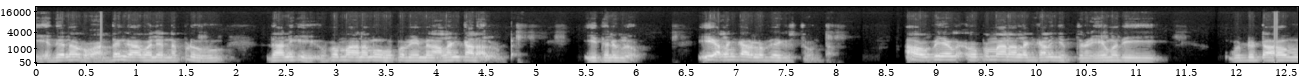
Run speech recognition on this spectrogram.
ఏదైనా ఒక అర్థం కావాలి అన్నప్పుడు దానికి ఉపమానము ఉపమేమైన అలంకారాలు ఉంటాయి ఈ తెలుగులో. ఈ అలంకారాలు ఉపయోగిస్తూ ఉంటాం. ఆ ఉపయోగ ఉపమాన అలంకారం చెప్తున్నాడు. ఏమది? గుడ్డుటావు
